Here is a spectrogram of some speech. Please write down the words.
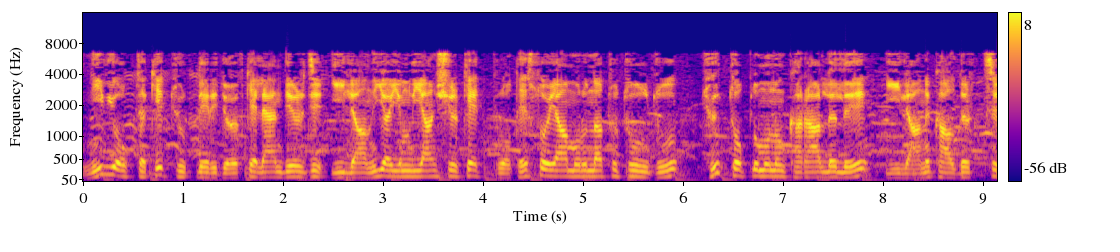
New York'taki Türkleri de öfkelendirdi. İlanı yayımlayan şirket protesto yağmuruna tutuldu. Türk toplumunun kararlılığı ilanı kaldırttı.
